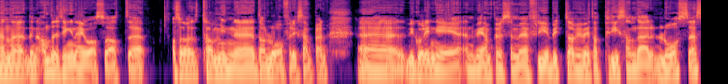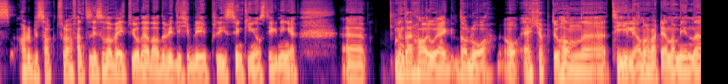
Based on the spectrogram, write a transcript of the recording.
Men uh, den andre tingen er jo altså at uh, Altså, ta min eh, Dalot, f.eks. Eh, vi går inn i en VM-pause med frie bytter. Vi vet at prisene der låses, har det blitt sagt fra Fantasy, så da vet vi jo det. da, Det vil ikke bli prissynking og stigninger. Eh, men der har jo jeg Dalot, og jeg kjøpte jo han eh, tidlig. Han har vært en av mine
